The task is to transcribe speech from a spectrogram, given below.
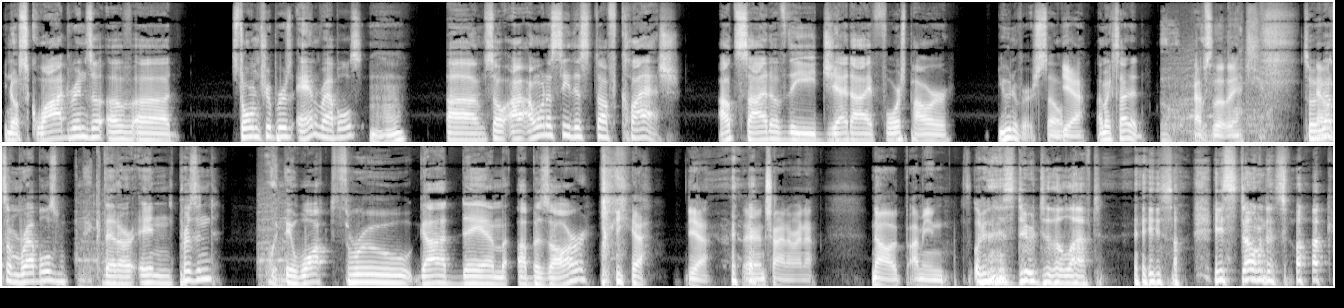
you know squadrons of, of uh, stormtroopers and rebels. Mm-hmm. Um, so I, I want to see this stuff clash outside of the Jedi Force power universe. So Yeah, I'm excited. absolutely. So we Yeah. got some rebels that are imprisoned. They walked through goddamn a bazaar. yeah, yeah. They're in China right now. No, I mean, Look at this dude to the left. He's he's stoned as fuck.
